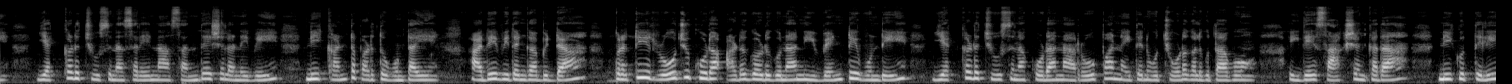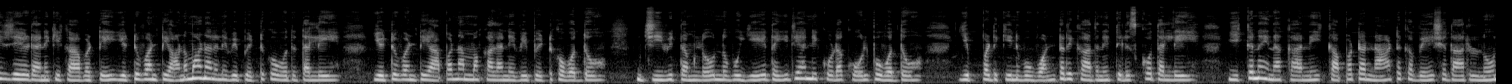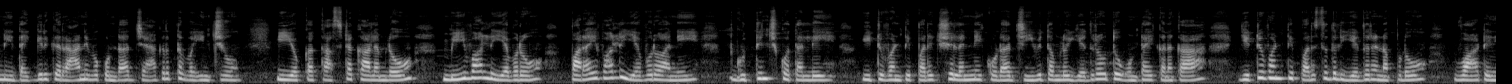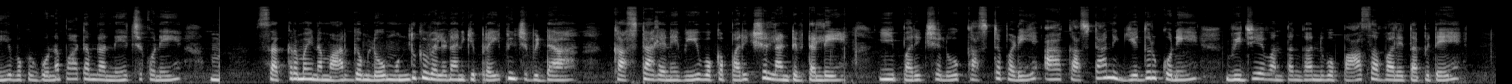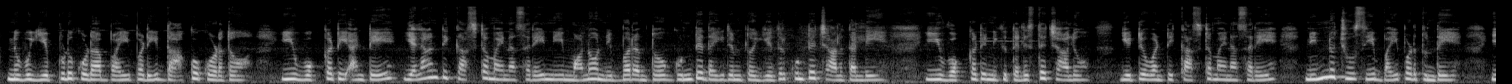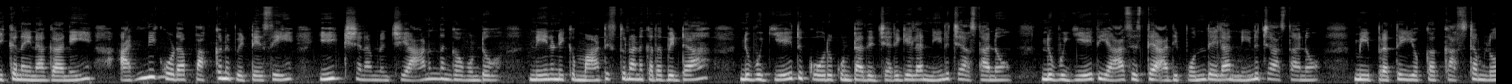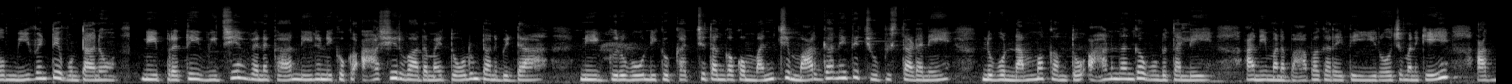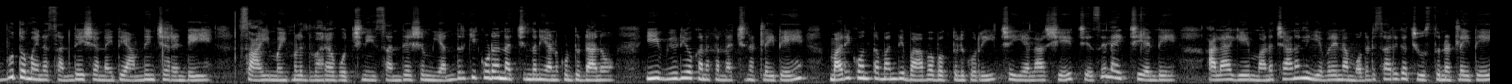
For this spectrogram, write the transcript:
ఎక్కడ చూసినా సరే నా సందేశాలు అనేవి నీ కంట పడుతూ ఉంటాయి. అదేవిధంగా బిడ్డ ప్రతిరోజు కూడా అడుగడుగున నీ వెంటే ఉండి ఎక్కడ చూసినా కూడా నా రూపాన్ని అయితే నువ్వు చూడగలుగుతావు. ఇదే సాక్ష్యం కదా నీకు తెలియజేయడానికి కాబట్టి ఎటువంటి అనుమానాలనేవి పెట్టుకోవద్దు తల్లి. ఎటువంటి అపనమ్మకాలు అనేవి పెట్టుకోవద్దు. జీవితంలో నువ్వు ఏ ధైర్యాన్ని కూడా కోల్పోవద్దు. ఇప్పటికీ నువ్వు ఒంటరి కాదని తెలుసుకో తల్లి. ఇకనైనా కానీ కపట నాటక వేషధారులను నీ దగ్గరికి రానివ్వకుండా జాగ్రత్త వహించు. ఈ యొక్క కష్టకాలంలో మీ వాళ్ళు ఎవరో పరాయి వాళ్ళు ఎవరో అని గుర్తించుకో తల్లి. ఇటువంటి పరీక్షలన్నీ కూడా జీవితంలో ఎదురవుతూ ఉంటాయి కనుక ఎటువంటి పరిస్థితులు ఎదురైనప్పుడు వాటిని ఒక గుణపాఠంలా నేర్చుకొని సక్రమైన మార్గంలో ముందుకు వెళ్ళడానికి ప్రయత్నించు బిడ్డ. కష్టాలనేవి ఒక పరీక్ష లాంటివి తల్లి. ఈ పరీక్షలు కష్టపడి ఆ కష్టాన్ని ఎదుర్కొని విజయవంతంగా నువ్వు పాస్ అవ్వాలి తప్పితే నువ్వు ఎప్పుడు కూడా భయపడి దాక్కోకూడదు. ఈ ఒక్కటి అంటే ఎలాంటి కష్టమైనా సరే నీ మనో నిబ్బరంతో గుండె ధైర్యంతో ఎదుర్కొంటే చాలు తల్లి. ఈ ఒక్కటి నీకు తెలిస్తే చాలు. ఎటువంటి కష్టమైనా సరే నిన్ను చూసి భయపడుతుంది. ఇకనైనా కానీ అన్నీ కూడా పక్కన పెట్టేసి ఈ క్షణం నుంచి ఆనందంగా ఉండు. నేను నీకు మాటిస్తున్నాను కదా బిడ్డ. నువ్వు ఏది కోరుకుంటే అది జరిగేలా నేను చేస్తాను. నువ్వు ఏది ఆశిస్తే అది పొందేలా నేను చేస్తాను. మీ ప్రతి ఒక్క కష్టంలో మీ వెంటే ఉంటాను. నీ ప్రతి విజయం వెనక నేను నీకు ఒక ఆశీర్వాదమై తోడుంటాను బిడ్డ. నీ గురువు నీకు ఖచ్చితంగా ఒక మంచి మార్గాన్ని అయితే చూపిస్తాడని నువ్వు నమ్మకంతో ఆనందంగా ఉండు తల్లి అని మన బాబాగారైతే ఈరోజు మనకి అద్భుతమైన సందేశాన్ని అయితే అందించారండి. సాయి మహిమల ద్వారా వచ్చిన ఈ సందేశం మీ అందరికీ కూడా నచ్చిందని అనుకుంటున్నాను. ఈ వీడియో కనుక నచ్చినట్లయితే మరికొంతమంది బాబా భక్తులకు రీచ్ అయ్యేలా షేర్ చేసి లైక్ చేయండి. అలాగే మన ఛానల్ని ఎవరైనా మొదటిసారిగా చూస్తున్నట్లయితే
